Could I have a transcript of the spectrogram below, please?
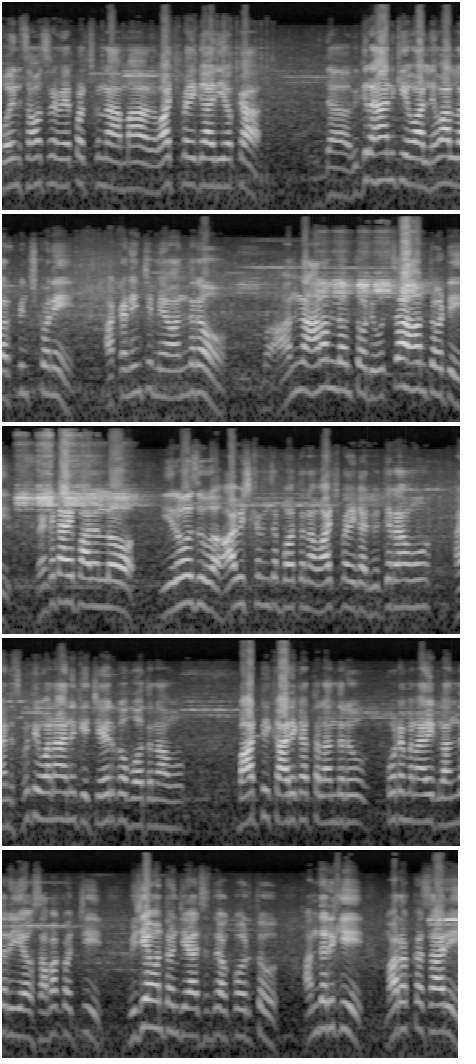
పోయిన సంవత్సరం ఏర్పరచుకున్న మా వాజ్పేయి గారి యొక్క విగ్రహానికి వాళ్ళు నివాళులు అర్పించుకొని అక్కడి నుంచి మేమందరం అన్న ఆనందంతో ఉత్సాహంతో వెంకటాయపాలెంలో ఈరోజు ఆవిష్కరించబోతున్న వాజ్పేయి గారి విగ్రహం ఆయన స్మృతి వనానికి చేరుకోబోతున్నాము. పార్టీ కార్యకర్తలందరూ కూటమి నాయకులందరూ ఈ సభకు వచ్చి విజయవంతం చేయాల్సిందిగా కోరుతూ అందరికీ మరొక్కసారి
